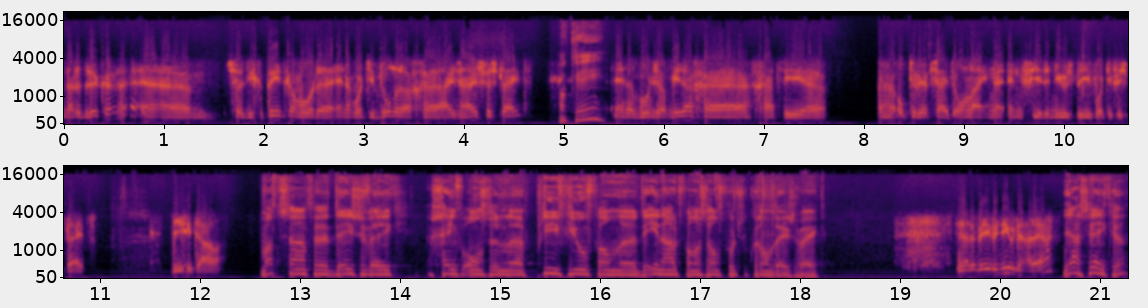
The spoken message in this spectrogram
naar de drukker, eh, zodat die geprint kan worden. En dan wordt die op donderdag huis aan huis verspreid. Oké. En op woensdagmiddag gaat die op de website online en via de nieuwsbrief wordt die verspreid. Digitaal. Wat staat er deze week? Geef ons een preview van de inhoud van de Zandvoortse Courant deze week. Ja, daar ben je benieuwd naar, hè? Jazeker,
